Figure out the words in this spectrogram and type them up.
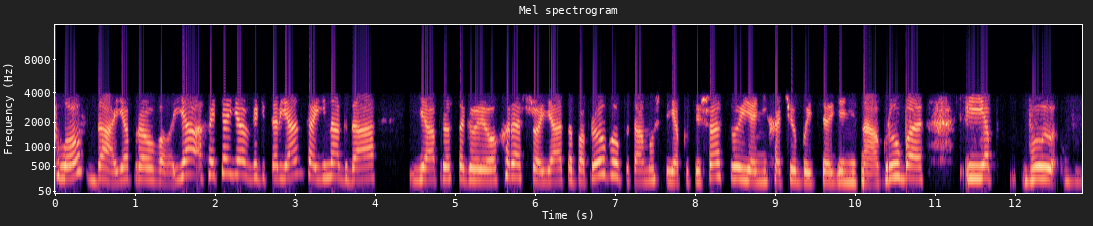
Плов, да, я пробовала. Я, хотя я вегетарианка, иногда я просто говорю, хорошо, я это попробую, потому что я путешествую, я не хочу быть, я не знаю, грубо. И я в, в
